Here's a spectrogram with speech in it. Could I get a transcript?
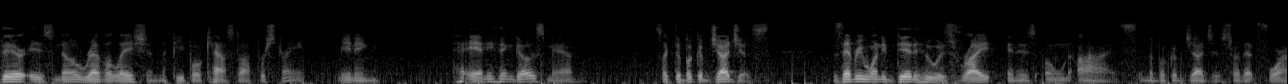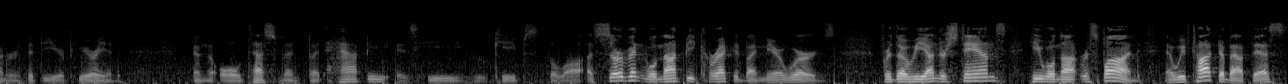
there is no revelation, the people cast off restraint, meaning, hey, anything goes, man. It's like the book of Judges is everyone who did who was right in his own eyes in the book of Judges for that 450 year period in the Old Testament. But happy is he who keeps the law. A servant will not be corrected by mere words, for though he understands, he will not respond. And we've talked about this.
